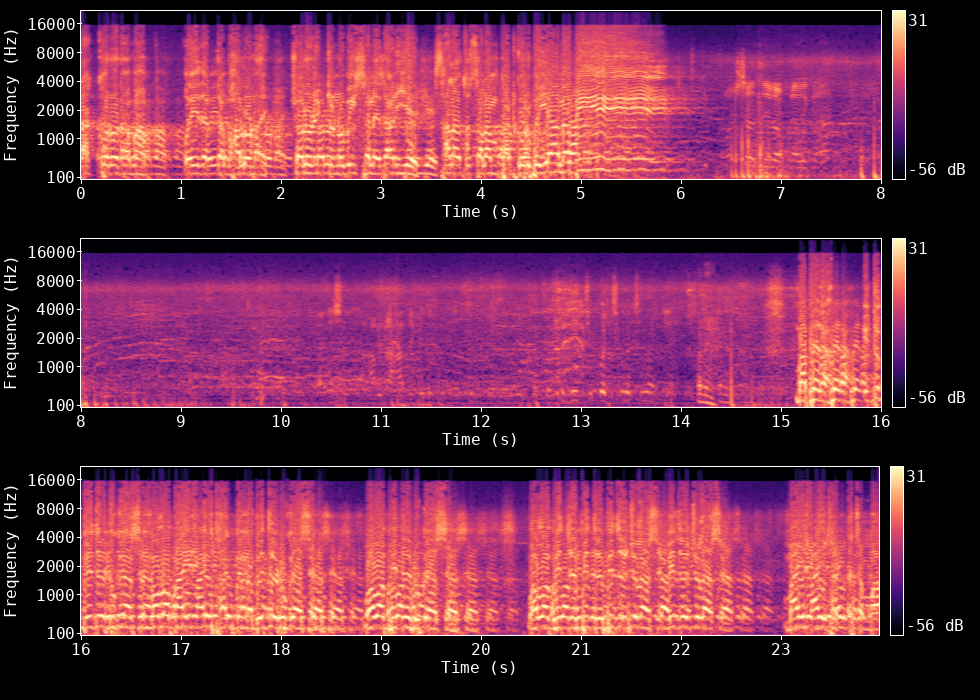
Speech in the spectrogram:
রাগ করো না বাপ, ওয়েদারটা ভালো নয়। চলো একটু নবীর সামনে দাঁড়িয়ে সালাতু সালাম পাঠ করব। ইয়া নবী! আপনাদেরকে বাপেরা একটু ভিতরে ঢুকে আসেন। বাবা বাইরে কেউ থাকবেন না ভিতরে ঢুকে আসেন। বাবা ভিতরে ঢুকে আসেন। বাবা ভিতরে ভিতরে ভিতরে চলে আসেন ভিতরে চলে আসেন। বাইরে কেউ থাকবে আচ্ছা মা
